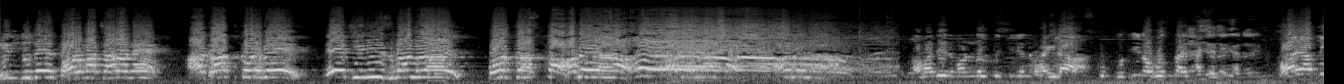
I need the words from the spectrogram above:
হিন্দুদের ধর্মাচরণে আঘাত করবে। এই জিনিস বাংলায় বরদাস্ত হবে না। আমাদের মন্ডল প্রেসিডেন্ট ভাইরা খুব কঠিন অবস্থায় থাকেন। ভয় আপনি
